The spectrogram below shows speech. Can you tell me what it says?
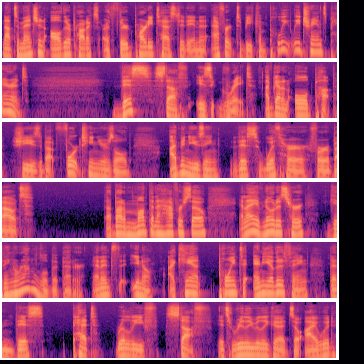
Not to mention, all their products are third party tested in an effort to be completely transparent. This stuff is great. I've got an old pup. She's about 14 years old. I've been using this with her for about about a month and a half or so, and I have noticed her getting around a little bit better. And it's you know, I can't point to any other thing than this pet relief stuff. It's really really good. So I would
